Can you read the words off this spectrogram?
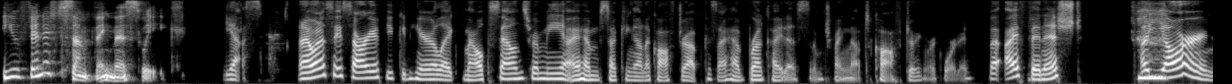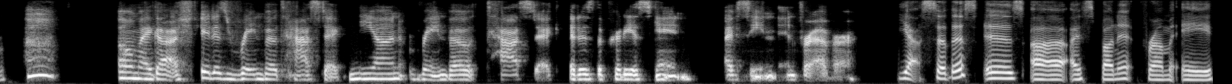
You finished something this week. Yes. And I want to say sorry if you can hear like mouth sounds from me. I am sucking on a cough drop because I have bronchitis. And I'm trying not to cough during recording. But I finished a yarn. oh my gosh. It is rainbow tastic, neon rainbow tastic. It is the prettiest skein I've seen in forever. Yeah. So this is, uh, I spun it from a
